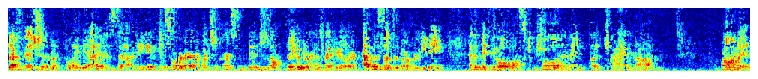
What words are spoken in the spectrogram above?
definition of bulimia is um, eating disorder in which a person binges on food or has regular episodes of overeating, and then they feel lost control and they like try and um, vomit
